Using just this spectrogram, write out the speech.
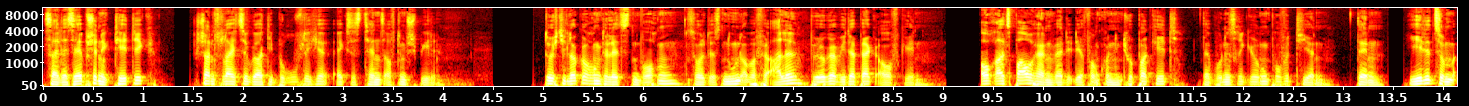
Seid ihr selbstständig tätig, stand vielleicht sogar die berufliche Existenz auf dem Spiel. Durch die Lockerung der letzten Wochen sollte es nun aber für alle Bürger wieder bergauf gehen. Auch als Bauherrn werdet ihr vom Konjunkturpaket der Bundesregierung profitieren. Denn jede zum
